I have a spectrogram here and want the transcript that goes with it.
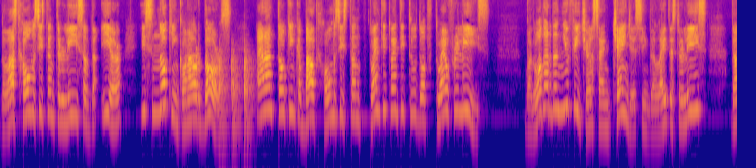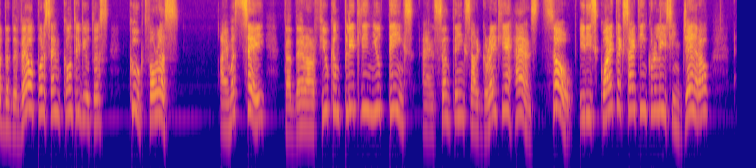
The last Home Assistant release of the year is knocking on our doors, and I'm talking about Home Assistant 2022.12 release. But what are the new features and changes in the latest release that the developers and contributors cooked for us? I must say that there are few completely new things and some things are greatly enhanced. So, it is quite exciting release in general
